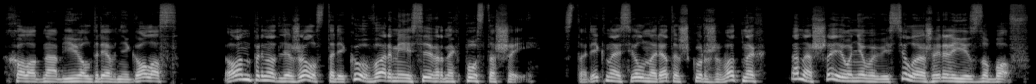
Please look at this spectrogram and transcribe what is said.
Холодно объявил древний голос. Он принадлежал старику в армии северных пустошей. Старик носил наряд из шкур животных, а на шее у него висело ожерелье из зубов.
